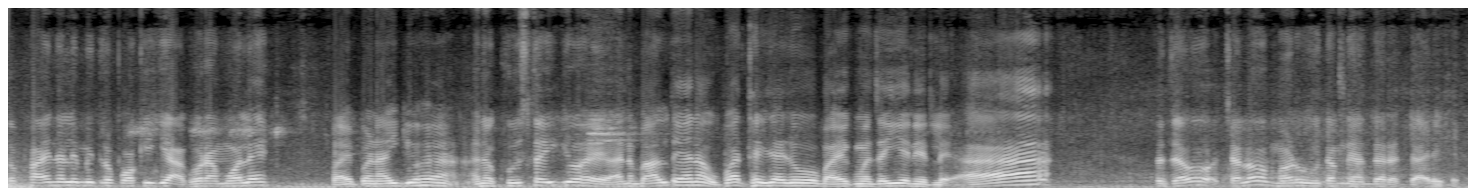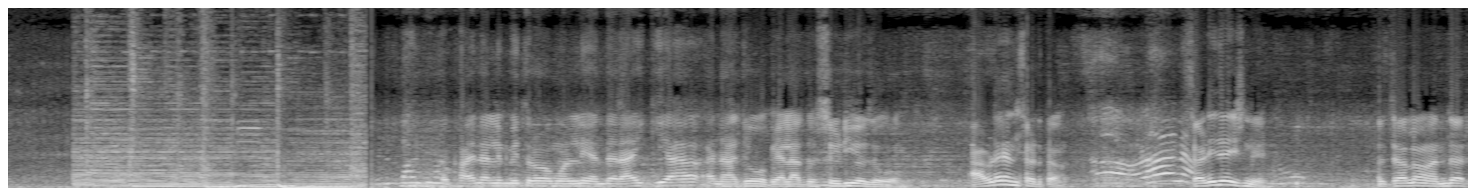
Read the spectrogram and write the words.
તો ફાઇનલી મિત્રો પોકી ગયા. અઘોરા મોલે. ભાઈ પણ આવી ગયો હે અને ખુશ થઈ ગયો હે. અને બાલ તો એના ઊભા થઈ જાય જો બાઇકમાં જઈએ ને એટલે. આ તો જવો. ચલો, મળું હું તમને અંદર જ ડાયરેક્ટ તો ફાઇનલી મિત્રો મોલની અંદર આવી ગયા અને આ જુઓ પેલા તો સીડીઓ જુઓ. આવડે ને ચડતા ચડી જઈશ ને? તો ચાલો, અંદર.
